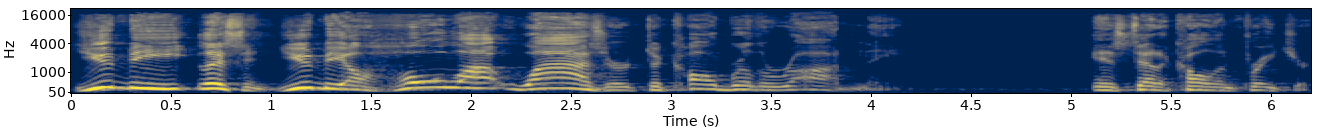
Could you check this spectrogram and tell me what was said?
you'd be listen, you'd be a whole lot wiser to call Brother Rodney instead of calling preacher.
